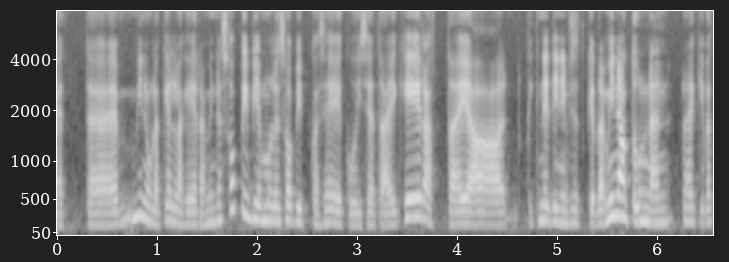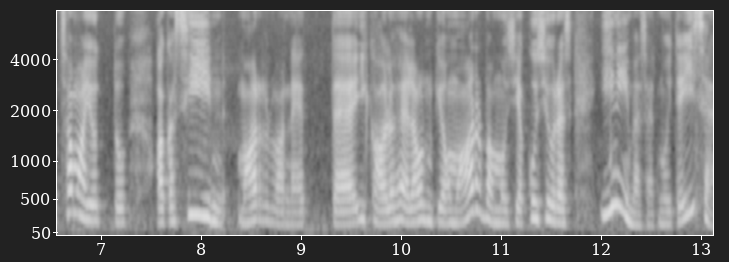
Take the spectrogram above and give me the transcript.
et äh, minule kella keeramine sobib ja mulle sobib ka see, kui seda ei keerata ja kõik need inimesed, keda mina tunnen, räägivad sama juttu. aga siin ma arvan, et äh, igalühel ongi oma arvamus ja kusjuures inimesed muide ise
